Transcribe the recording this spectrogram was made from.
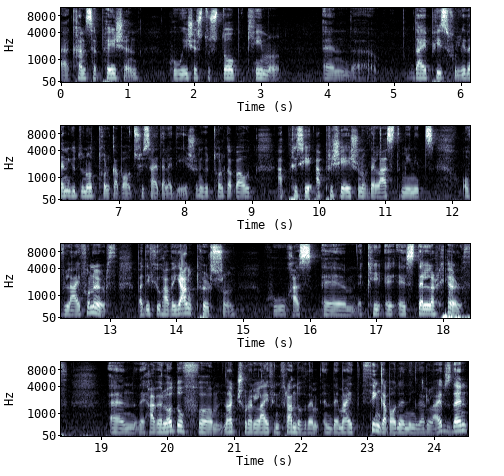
uh, cancer patient who wishes to stop chemo and uh, die peacefully, then you do not talk about suicidal ideation. You talk about appreci- appreciation of the last minutes of life on earth. But if you have a young person who has um, a, a, stellar health, and they have a lot of um, natural life in front of them and they might think about ending their lives, then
